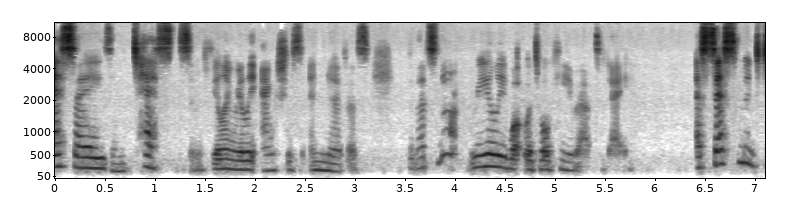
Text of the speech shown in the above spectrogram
essays and tests and feeling really anxious and nervous, but that's not really what we're talking about today. Assessment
